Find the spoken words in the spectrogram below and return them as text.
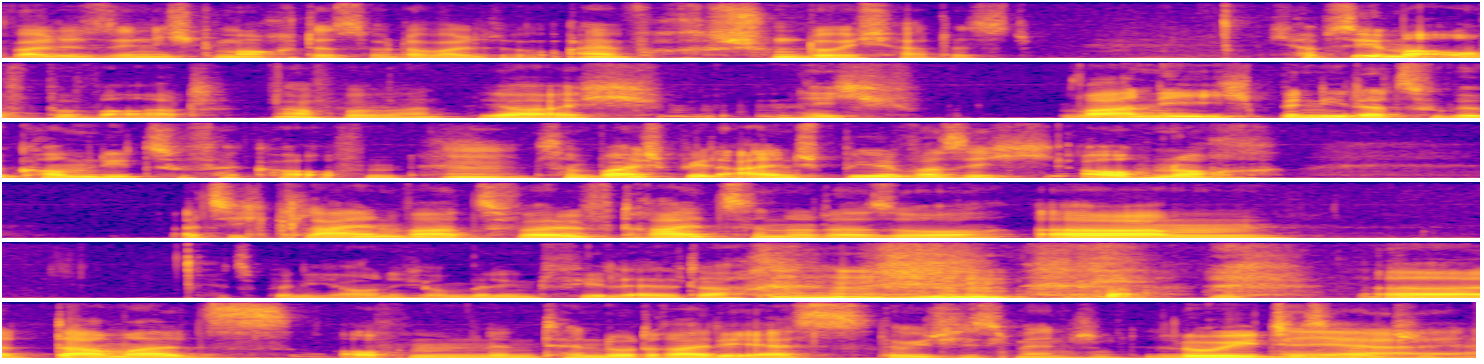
weil du sie nicht gemocht hast oder weil du einfach schon durch hattest. Ich habe sie immer aufbewahrt. Aufbewahrt? Ja, ich, ich war nie, ich bin nie dazu gekommen, die zu verkaufen. Mhm. Zum Beispiel ein Spiel, was ich auch noch, als ich klein war, 12, 13 oder so, ähm, jetzt bin ich auch nicht unbedingt viel älter, äh, damals auf dem Nintendo 3DS. Luigi's Mansion? Luigi's Ja, Mansion. ja.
